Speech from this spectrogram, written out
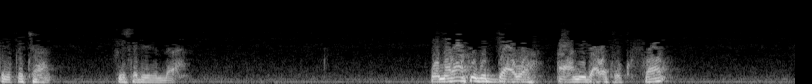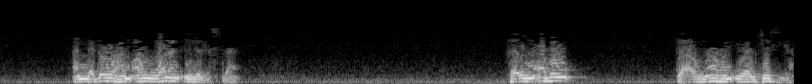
بالقتال في سبيل الله. ومراتب الدعوة أعني دعوة الكفار أن ندعوهم أولا إلى الإسلام. فإن أبوا دعوناهم إلى الجزية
